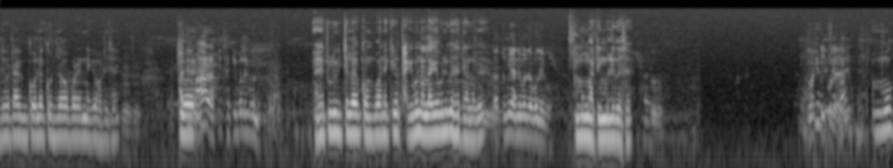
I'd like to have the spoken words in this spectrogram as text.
দেউতাক গ'লে ক'ত যাব পাৰে এনেকৈ সুধিছে। হুম, হুম। আজি মা ৰাতি থাকিব লাগিব নেকি সেইটো এতিয়ালৈকে গম পোৱা নাই কিন্তু থাকিব নালাগে বুলি কৈছে তেওঁলোকে। তুমি আনিব যাব লাগিব। মোক মাতিম বুলি কৈছে। মোক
